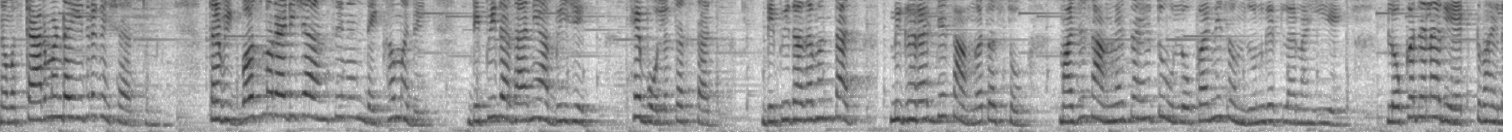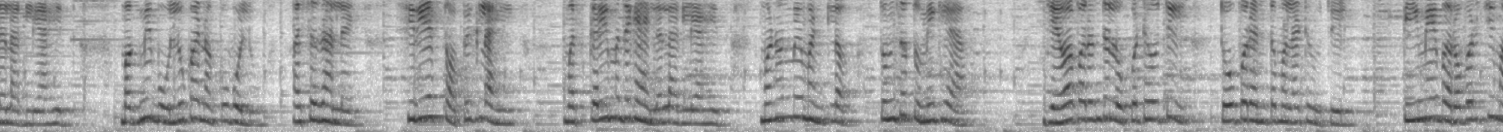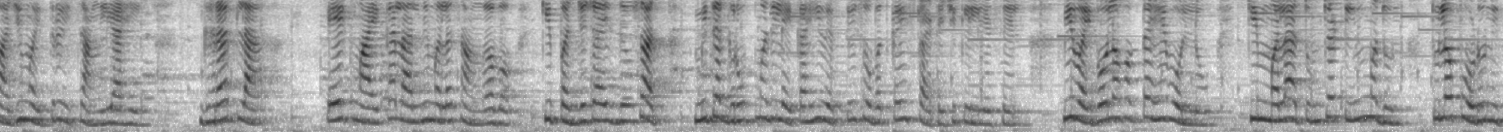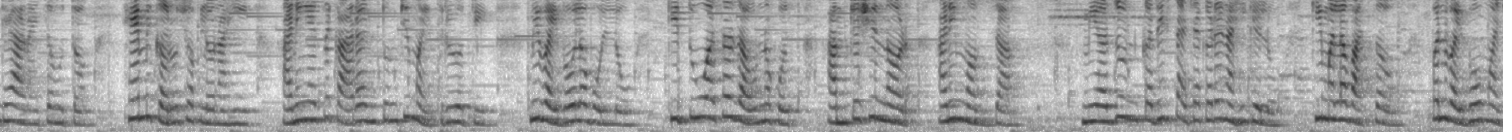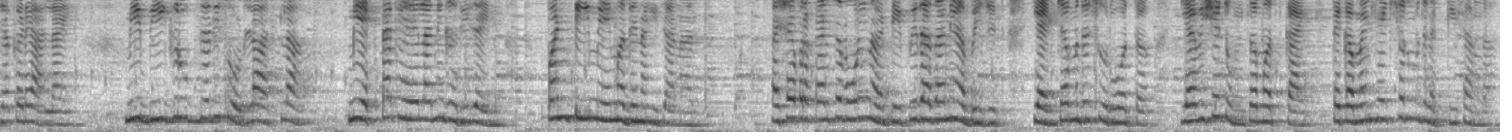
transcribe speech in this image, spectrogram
नमस्कार मंडळी तर कशा आहात तुम्ही? तर बिग बॉस मराठीच्या अनसीन अँड देखामध्ये डी पी दादा आणि अभिजित हे बोलत असतात. डी पी दादा म्हणतात मी घरात जे सांगत असतो माझ्या सांगण्याचा हेतू लोकांनी समजून घेतला नाही आहे लोक त्याला रिॲक्ट व्हायला लागली आहेत. मग मी बोलू का नको बोलू? असं झालं आहे सिरियस टॉपिकलाही मस्करीमध्ये घ्यायला लागले आहेत. म्हणून मी म्हटलं तुमचं तुम्ही खेळा. जेव्हापर्यंत लोक ठेवतील तोपर्यंत मला ठेवतील. टीम ए बरोबरची माझी मैत्री चांगली आहे. घरातला एक मायका लालने मला सांगावं की पंचेचाळीस दिवसात मी त्या ग्रुपमधील एकाही व्यक्तीसोबत काही स्ट्रॅटेजी केली असेल. मी वैभवला फक्त हे बोललो की मला तुमच्या टीममधून तुला फोडून इथे आणायचं होतं. हे मी करू शकलो नाही आणि याचं कारण तुमची मैत्री होती. मी वैभवला बोललो की तू असा जाऊ नकोस. आमच्याशी नड आणि मग जा. मी अजून कधीच त्याच्याकडे नाही गेलो की मला वाचव पण वैभव माझ्याकडे आलाय. मी बी ग्रुप जरी सोडला असला मी एकटा खेळेल आणि घरी जाईन पण टीम एमध्ये नाही जाणार. अशा प्रकारचं बोलणं टी पी दादा आणि अभिजित यांच्यामध्ये सुरू होतं. याविषयी तुमचं मत काय? ते कमेंट सेक्शनमध्ये नक्की सांगा.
